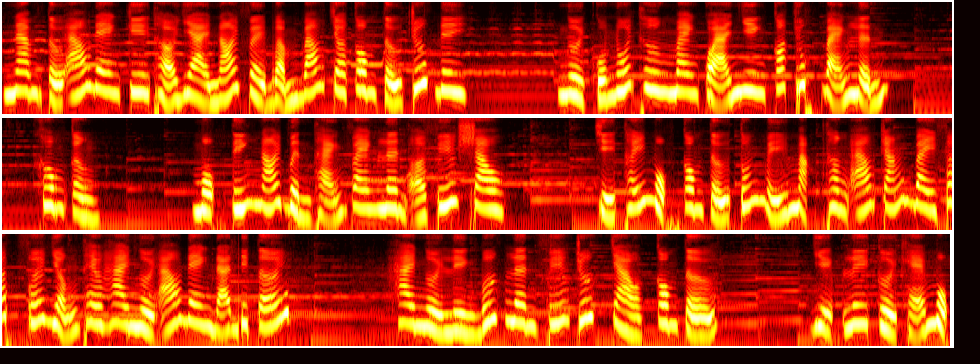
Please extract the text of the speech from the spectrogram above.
Nam tử áo đen kia thở dài nói về bẩm báo cho công tử trước đi. Người của núi thương mang quả nhiên có chút bản lĩnh. Không cần. Một tiếng nói bình thản vang lên ở phía sau. Chỉ thấy một công tử tuấn Mỹ mặc thân áo trắng bay phấp phới dẫn theo hai người áo đen đã đi tới. Hai người liền bước lên phía trước chào, công tử. Diệp Ly cười khẽ một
